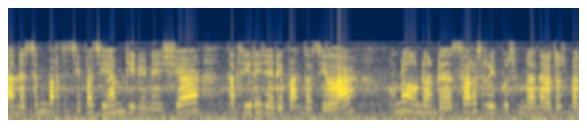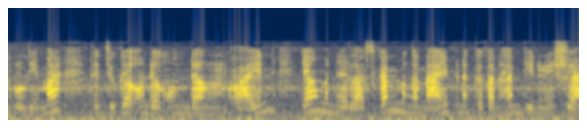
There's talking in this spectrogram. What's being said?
Landasan partisipasi HAM di Indonesia terdiri dari Pancasila, Undang-Undang Dasar 1945, dan juga undang-undang lain yang menjelaskan mengenai penegakan HAM di Indonesia.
